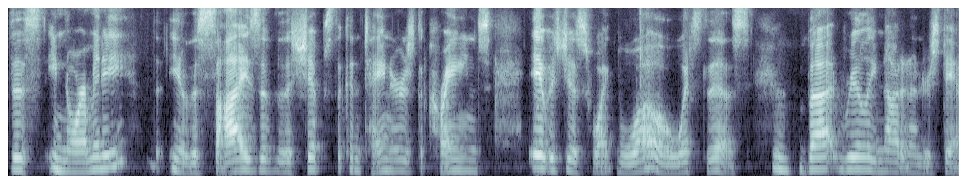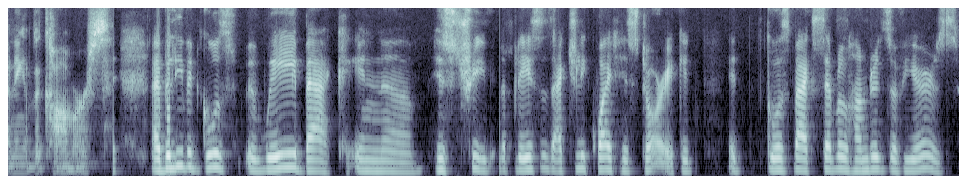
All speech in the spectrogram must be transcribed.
this enormity you know the size of the ships the containers the cranes it was just like whoa what's this? Mm. but really not an understanding of the commerce. I believe it goes way back in uh, history. The place is actually quite historic. It it goes back several hundreds of years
